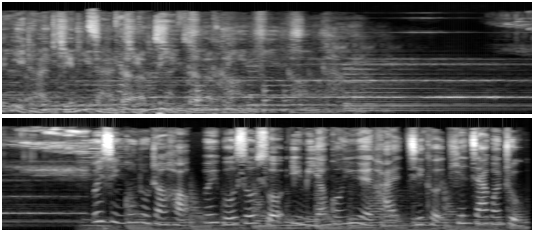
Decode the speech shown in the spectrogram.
乐驿站，情感的避风港。微信公众账号、微博搜索“一米阳光音乐台”即可添加关注。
